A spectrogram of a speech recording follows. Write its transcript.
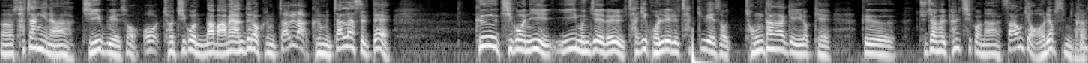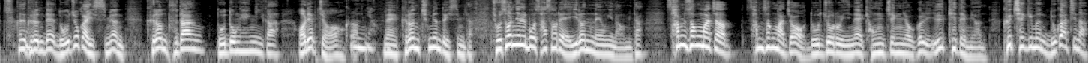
어, 사장이나 지휘부에서 어 저 직원 나 마음에 안 들어 그러면 잘라 그러면 잘랐을 때 그 직원이 이 문제를 자기 권리를 찾기 위해서 정당하게 이렇게 그 주장을 펼치거나 싸우기 어렵습니다. 그렇죠. 그런데 노조가 있으면 그런 부당 노동 행위가 어렵죠. 그럼요. 네, 그런 측면도 있습니다. 조선일보 사설에 이런 내용이 나옵니다. 삼성마저 삼성마저 노조로 인해 경쟁력을 잃게 되면 그 책임은 누가 지나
